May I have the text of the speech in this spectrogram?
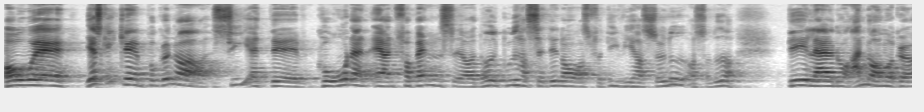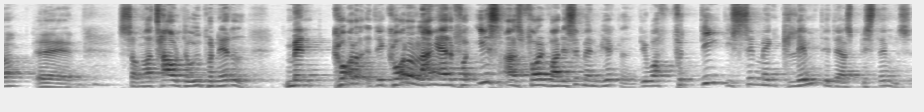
Og øh, jeg skal ikke øh, begynde at sige, at øh, coronaen er en forbandelse, og noget Gud har sendt ind over os, fordi vi har syndet og så videre. Det lader jeg nogle andre om at gøre, øh, som har travlt derude på nettet. Men kort, det korte og lange er det, for Israels folk var det simpelthen virkeligheden. Det var fordi, de simpelthen glemte deres bestemmelse.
